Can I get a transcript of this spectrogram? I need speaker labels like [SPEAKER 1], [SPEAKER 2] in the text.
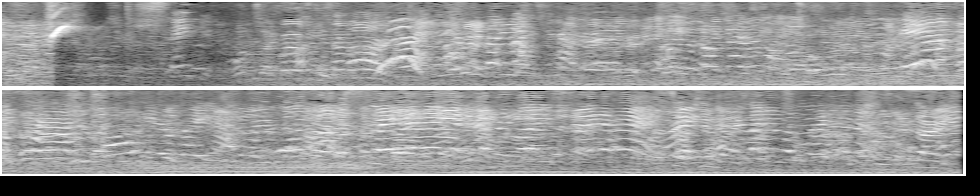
[SPEAKER 1] Thank you. One second. All right, everybody else together.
